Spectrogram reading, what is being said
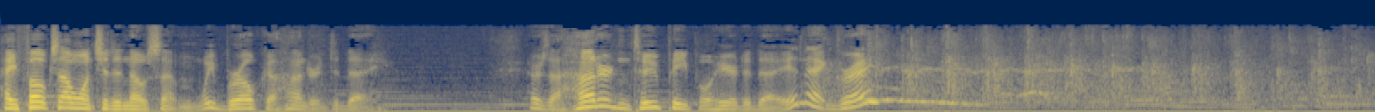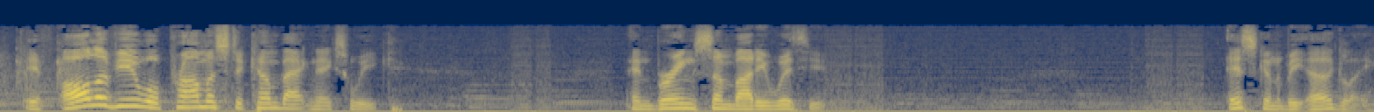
Hey folks, I want you to know something. We broke a hundred today. There's a hundred and two people here today. Isn't that great? If all of you will promise to come back next week, and bring somebody with you. It's going to be ugly.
